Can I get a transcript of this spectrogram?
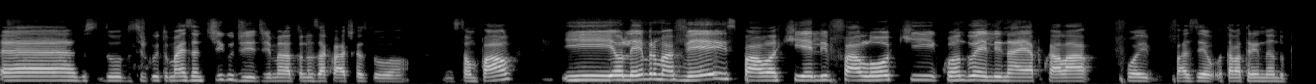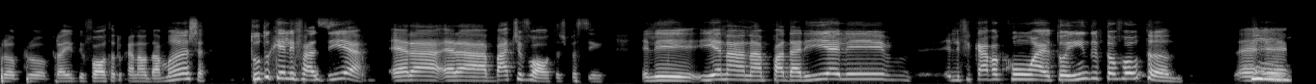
é, do, do- circuito mais antigo de, de maratonas aquáticas do, de São Paulo. E eu lembro uma vez, Paula, que ele falou que quando ele, na época lá, foi fazer, eu estava treinando para ir de volta do Canal da Mancha, tudo que ele fazia era, era bate e volta, tipo assim. Ele ia na, na padaria, ele, ele ficava com, ah, eu tô indo e tô voltando. É, é, Hum.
